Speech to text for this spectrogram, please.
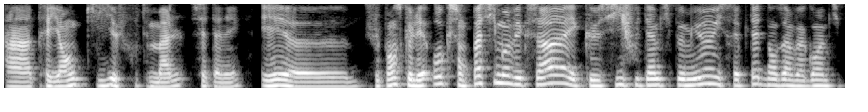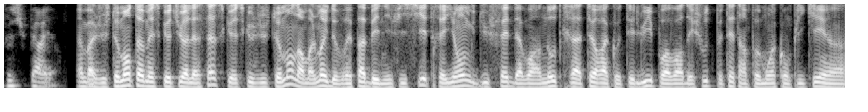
un triangle qui shoot mal cette année. Et euh, je pense que les Hawks sont pas si mauvais que ça et que s'ils shootaient un petit peu mieux, ils seraient peut-être dans un wagon un petit peu supérieur. Ah bah justement, Tom, est-ce que tu as la stat Est-ce que, est-ce que justement, normalement, il devrait pas bénéficier, Trey Young, du fait d'avoir un autre créateur à côté de lui pour avoir des shoots peut-être un peu moins compliqués, euh,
